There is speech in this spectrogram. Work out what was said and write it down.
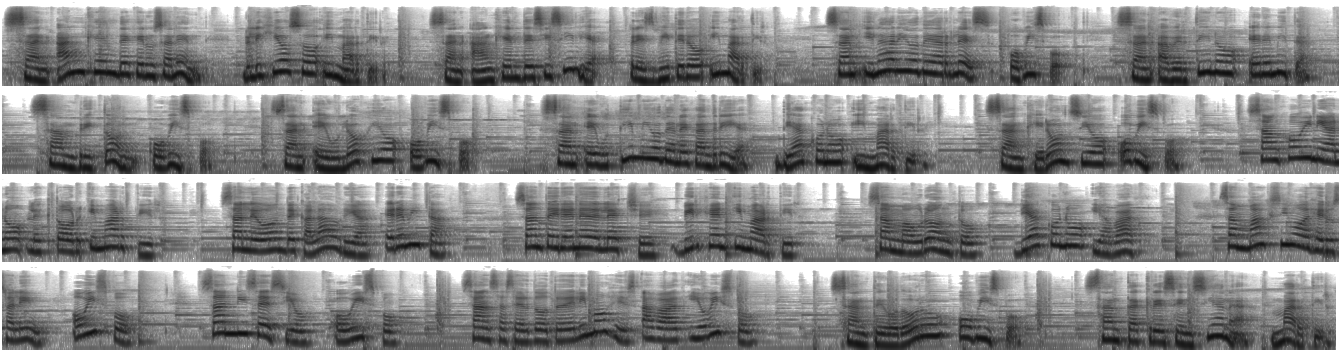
San Ángel de Jerusalén, religioso y mártir. San Ángel de Sicilia, presbítero y mártir. San Hilario de Arles, obispo. San Abertino, eremita. San Britón, obispo. San Eulogio, obispo. San Eutimio de Alejandría, diácono y mártir. San Geroncio, obispo. San Joviniano, lector y mártir, San León de Calabria, eremita, Santa Irene de Leche, virgen y mártir, San Mauronto, diácono y abad, San Máximo de Jerusalén, obispo, San Nicesio, obispo, San Sacerdote de Limoges, abad y obispo, San Teodoro, obispo, Santa Crescenciana, mártir.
